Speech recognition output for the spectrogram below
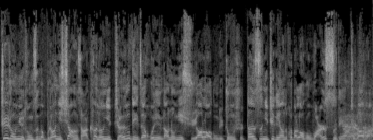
这种女同志，我不知道你想啥，可能你真的在婚姻当中你需要老公的重视，但是你这个样子会把老公玩死的，知道吧？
